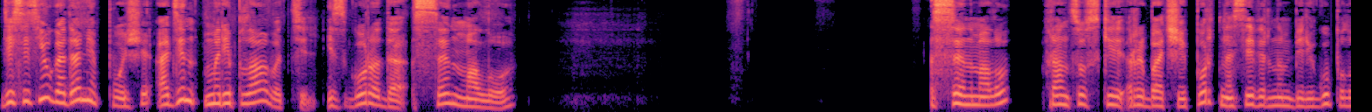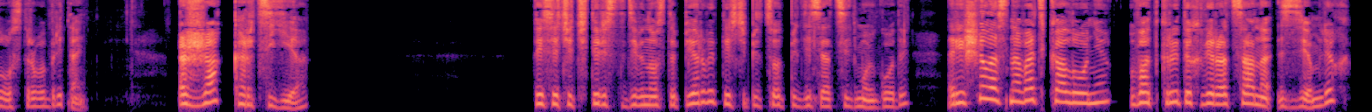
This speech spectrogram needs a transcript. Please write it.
Десятью годами позже один мореплаватель из города Сен-Мало Сен-Мало — французский рыбачий порт на северном берегу полуострова Британь. Жак Картье 1491-1557 годы решил основать колонию в открытых Верацана землях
